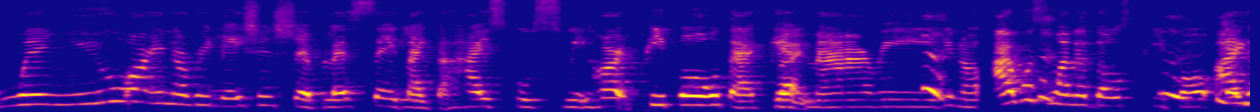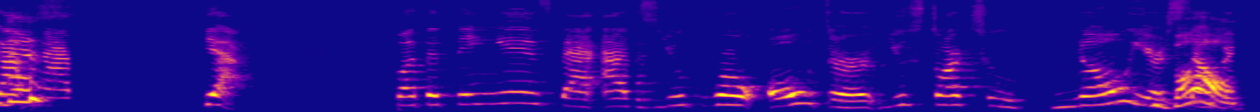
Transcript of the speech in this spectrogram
when you are in a relationship, let's say like the high school sweetheart people that get Right. married, you know, I was one of those people. I got this. married. Yeah. But the thing is that as you grow older, you start to know yourself Evolve.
